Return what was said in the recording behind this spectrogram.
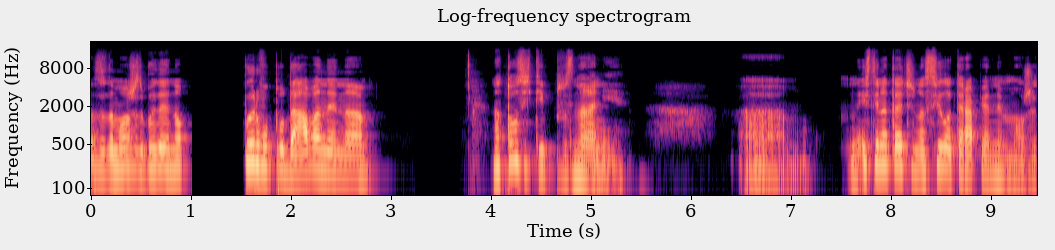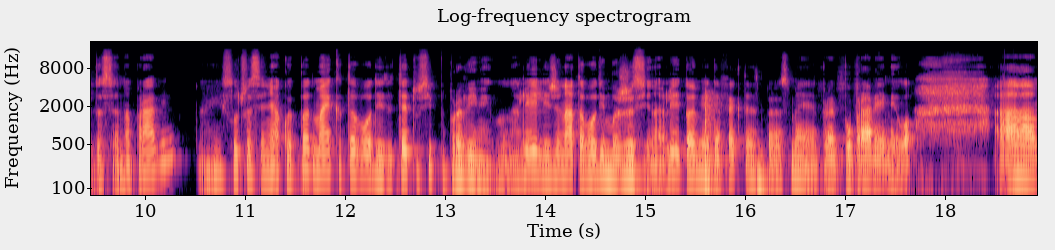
за да може да бъде едно първо подаване на, на този тип знание. Истината е, че на сила терапия не може да се направи. Нали, Случва се някой път, майката води детето си, поправи ми го, нали? или жената води мъжа си, нали? той ми е дефектен, сме, поправя ми го. А,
